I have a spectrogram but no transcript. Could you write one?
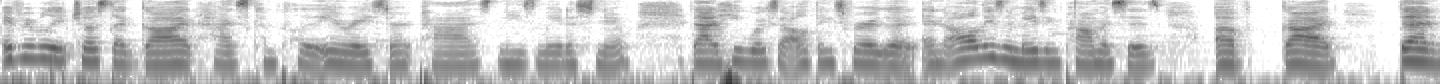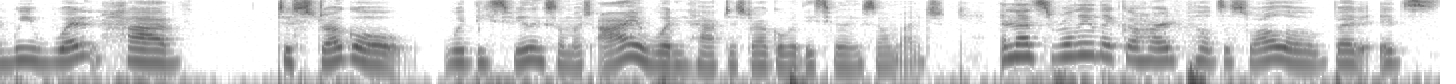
If we really trust that God has completely erased our past and He's made us new, that He works out all things for our good, and all these amazing promises of God, then we wouldn't have to struggle with these feelings so much. I wouldn't have to struggle with these feelings so much. And that's really like a hard pill to swallow, but it's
